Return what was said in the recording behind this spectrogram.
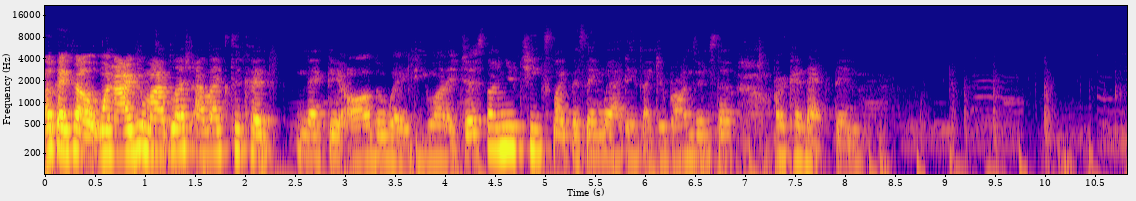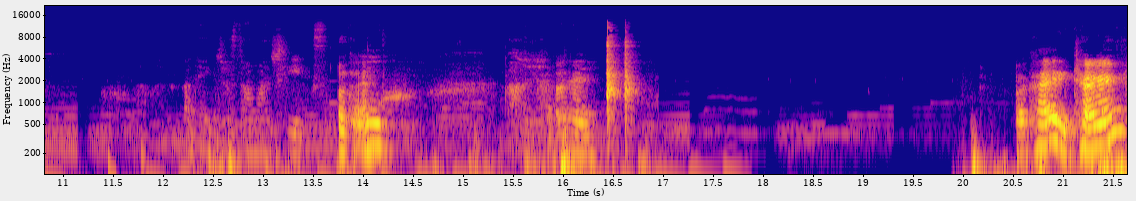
Okay, so when I do my blush, I like to connect it all the way. Do you want it just on your cheeks, like the same way I did, like your bronzer and stuff, or connected? I think just on my cheeks. Okay. Ooh. Okay. Okay, turn.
